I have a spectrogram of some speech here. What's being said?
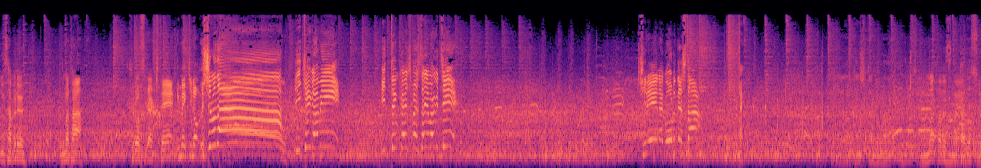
揺さぶる。沼田。クロスが来て梅木の後ろだ！池上！1点返しました山口！綺麗なゴールでした。渡したのは沼田ですね。またですね。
